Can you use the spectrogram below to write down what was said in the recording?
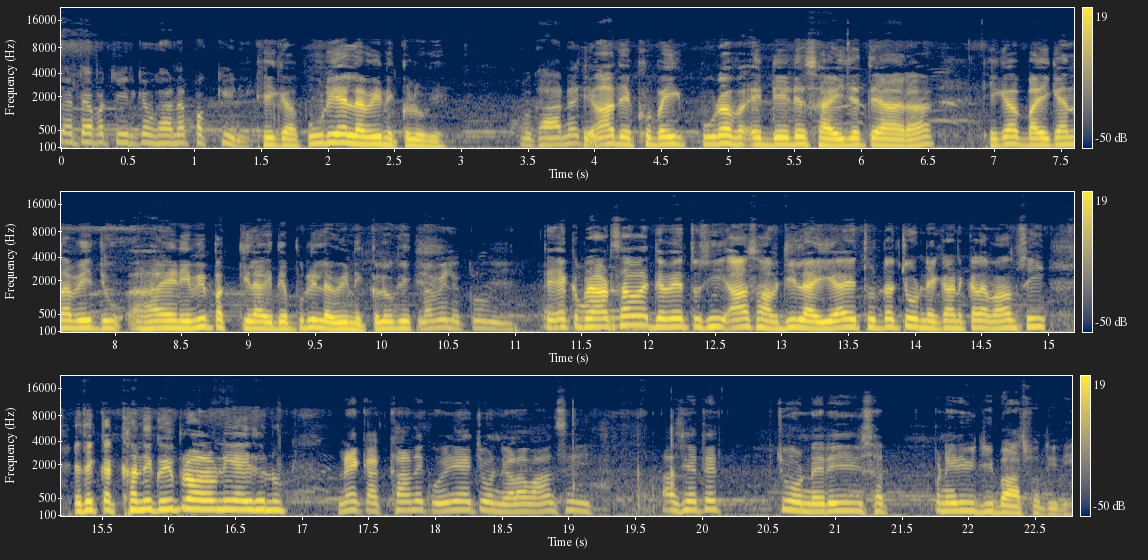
ਚੱਟੇ ਆਪਾਂ ਚੀਰ ਕੇ ਵਿਖਾਣਾ ਪੱਕੀ ਨਹੀਂ। ਠੀਕ ਆ ਪੂਰੀ ਇਹ ਲਵੀ ਨਿਕਲੂਗੀ। ਵਿਖਾਣਾ ਤੇ ਆਹ ਦੇਖੋ ਬਈ ਪੂਰਾ ਵ- ਏਡੇ ਏਡੇ ਸਾਈਜ਼ ਤਿਆਰ ਆ। ਠੀਕ ਆ ਬਾਈ ਕਹਿੰਦਾ ਵੀ ਜੂ ਹਾਂ ਨਹੀਂ ਵੀ ਪੱਕੀ ਲੱਗਦੀ ਆ, ਪੂਰੀ ਲਵੀ ਨਿਕਲੂਗੀ। ਲਵੀ ਨਿਕਲੂਗੀ। ਤੇ ਇੱਕ ਬਰਾੜ ਸਾਹਿਬ ਜਿਵੇਂ ਤੁਸੀਂ ਆਹ ਸਬਜ਼ੀ ਲਾਈ ਆ ਇਹ ਤੁਹਾਡਾ ਝੋਨੇ ਕਣਕ ਵਾਲਾ ਵਾਹਨ ਸੀ। ਇਹਦੇ ਕੱਖਾਂ ਦੀ ਕੋਈ ਪ੍ਰੋਬਲਮ ਨਹੀਂ ਆਈ ਤੁਹਾਨੂੰ? ਨਹੀਂ ਕੱਖਾਂ ਦੇ ਕੋਈ ਨਹੀਂ ਝੋਨੇ ਵਾਲਾ ਵਾਹਨ ਸੀ। ਅਸੀਂ ਤੇ ਝੋਨੇ ਦੀ ਸ- ਪਨੀਰੀ ਬੀਜੀ ਬਾਸਪਤੀ ਦੀ।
